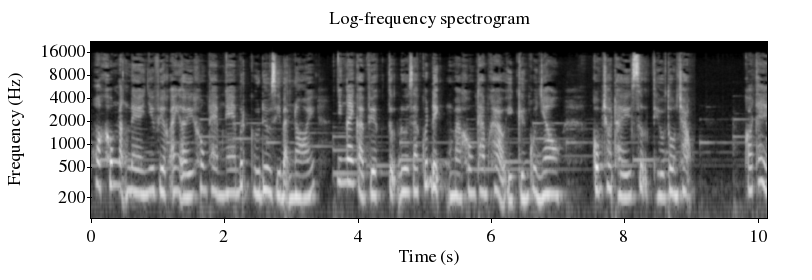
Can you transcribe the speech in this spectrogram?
Hoặc không nặng nề như việc anh ấy không thèm nghe bất cứ điều gì bạn nói, nhưng ngay cả việc tự đưa ra quyết định mà không tham khảo ý kiến của nhau cũng cho thấy sự thiếu tôn trọng. Có thể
